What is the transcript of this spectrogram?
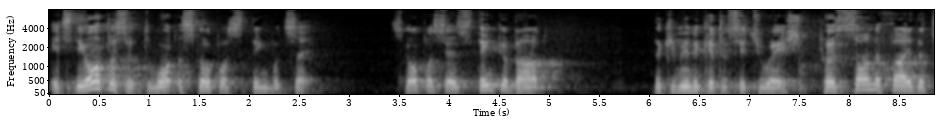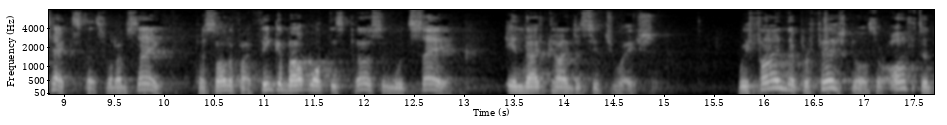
It's the opposite to what a Skopos thing would say. Skopos says, think about the communicative situation, personify the text. That's what I'm saying. Personify. Think about what this person would say in that kind of situation. We find that professionals are often,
